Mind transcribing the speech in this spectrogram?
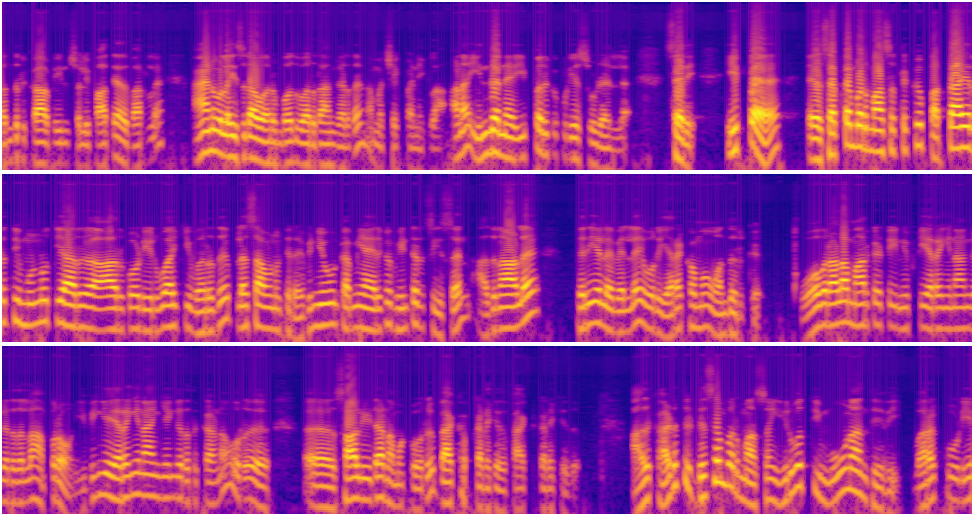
வந்திருக்கா அப்படின்னு சொல்லி பார்த்தேன். அது வரல. ஆனுவலைஸ்டாக வரும்போது வருதாங்கிறத நம்ம செக் பண்ணிக்கலாம். ஆனால் இந்த இப்போ இருக்கக்கூடிய சூழலில். சரி இப்போ செப்டம்பர் மாதத்துக்கு பத்தாயிரத்தி முந்நூற்றி ஆறு ஆறு கோடி ரூபாய்க்கு வருது. ப்ளஸ் அவனுக்கு ரெவென்யூவும் கம்மியாக இருக்குது வின்டர் சீசன் அதனால பெரிய லெவலில் ஒரு இறக்கமும் வந்திருக்கு. ஓவராலாக மார்க்கெட்டு நிஃப்டி இறங்கினாங்கிறதெல்லாம் அப்புறம் இவங்க இறங்கினாங்கிறதுக்கான ஒரு சாலிடாக நமக்கு ஒரு பேக்கப் கிடைக்கிது ஃபேக்ட் கிடைக்கிது. அதுக்கு அடுத்து டிசம்பர் மாதம் இருபத்தி மூணாம் தேதி வரக்கூடிய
